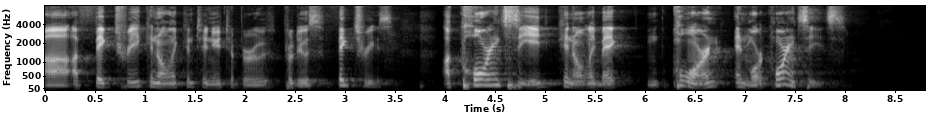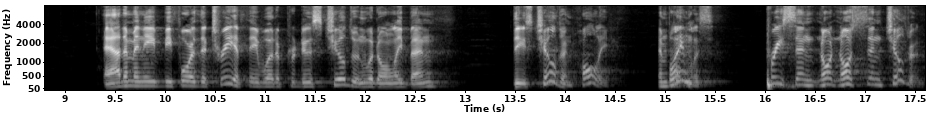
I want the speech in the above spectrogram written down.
Uh, a fig tree can only continue to produce fig trees. A corn seed can only make corn and more corn seeds. Adam and Eve before the tree, if they would have produced children, would only been these children, holy and blameless. Pre-sin, no, no sin children.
